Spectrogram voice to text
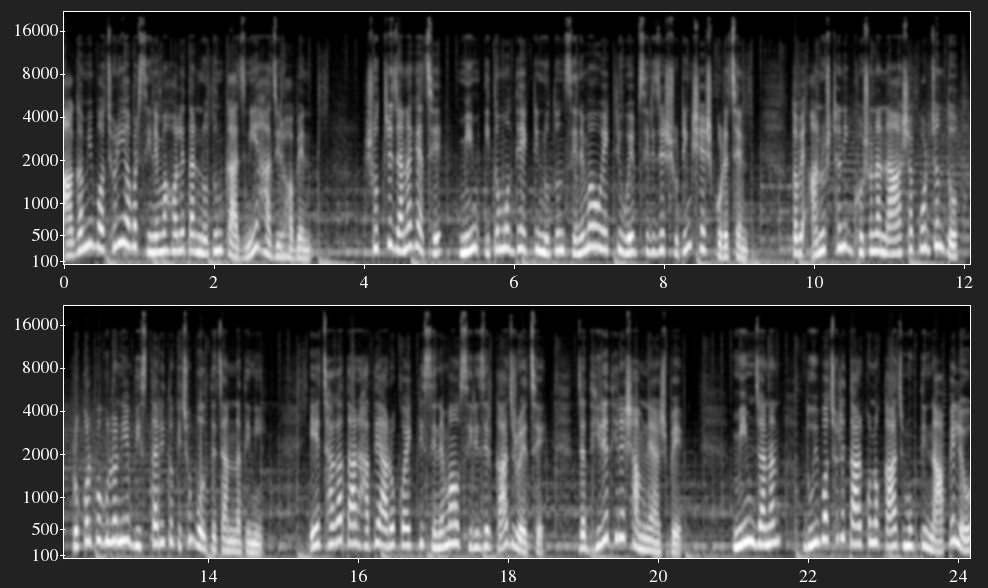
আগামী বছরই আবার সিনেমা হলে তার নতুন কাজ নিয়ে হাজির হবেন। সূত্রে জানা গেছে, মিম ইতোমধ্যে একটি নতুন সিনেমা ও একটি ওয়েব সিরিজের শুটিং শেষ করেছেন। তবে আনুষ্ঠানিক ঘোষণা না আসা পর্যন্ত প্রকল্পগুলো নিয়ে বিস্তারিত কিছু বলতে চান না তিনি। এছাড়া তার হাতে আরও কয়েকটি সিনেমা ও সিরিজের কাজ রয়েছে, যা ধীরে ধীরে সামনে আসবে। মিম জানান, দুই বছরে তার কোনো কাজ মুক্তি না পেলেও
